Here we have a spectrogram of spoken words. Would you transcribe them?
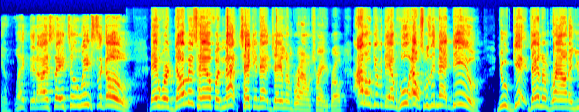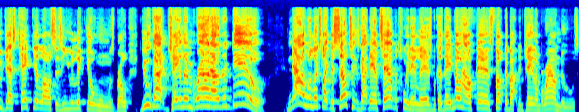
And what did I say two weeks ago? They were dumb as hell for not taking that Jaylen Brown trade, bro. I don't give a damn who else was in that deal. You get Jaylen Brown and you just take your losses and you lick your wounds, bro. You got Jaylen Brown out of the deal. Now it looks like the Celtics got their tail between their legs because they know how fans felt about the Jaylen Brown news.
